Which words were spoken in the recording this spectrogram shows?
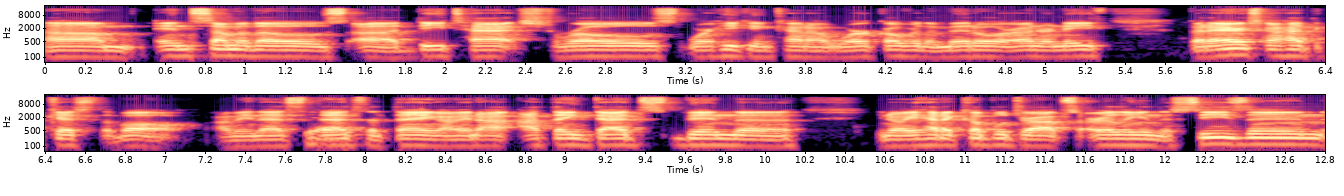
um, in some of those uh, detached roles where he can kind of work over the middle or underneath. But Eric's gonna have to catch the ball. I mean, that's yeah. that's the thing. I mean, I, I think that's been the you know he had a couple drops early in the season,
